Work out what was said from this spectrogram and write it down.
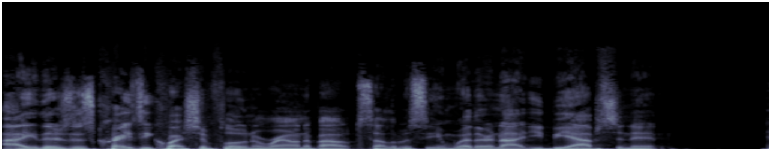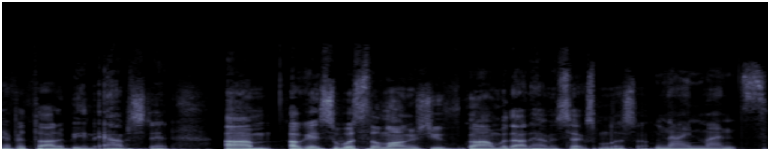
I there's this crazy question floating around about celibacy and whether or not you'd be abstinent. Never thought of being abstinent. Um, okay, so what's the longest you've gone without having sex, Melissa? Nine months.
